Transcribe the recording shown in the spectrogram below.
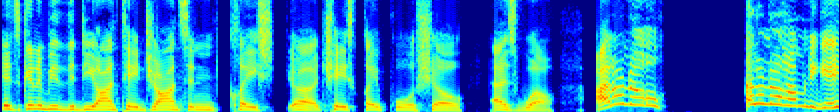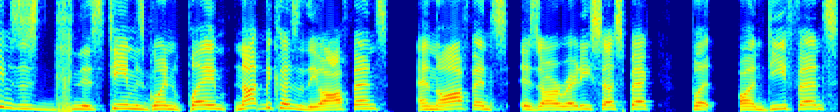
It's going to be the Diontae Johnson, Clay, uh, Chase Claypool show as well. I don't know. I don't know how many games this this team is going to play. Not because of the offense, and the offense is already suspect, but on defense,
